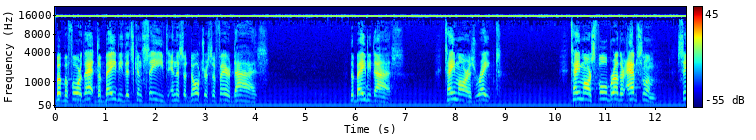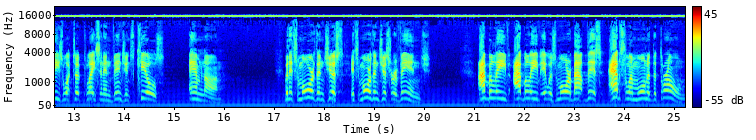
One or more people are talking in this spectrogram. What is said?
But before that, the baby that's conceived in this adulterous affair dies. The baby dies. Tamar is raped. Tamar's full brother Absalom sees what took place and in vengeance kills Amnon. But it's more than just it's more than just revenge. I believe I believe it was more about this. Absalom wanted the throne.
